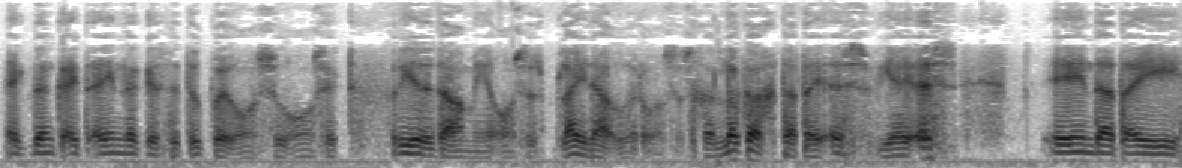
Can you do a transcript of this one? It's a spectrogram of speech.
ek dink uiteindelik is dit ook by ons so ons het vrede daarmee. Ons is bly daaroor. Ons is gelukkig dat hy is wie hy is en dat hy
